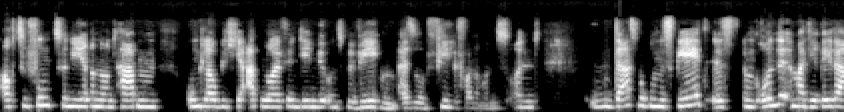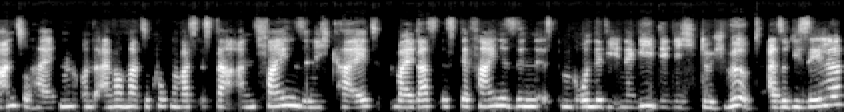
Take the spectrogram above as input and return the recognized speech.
auch zu funktionieren und haben unglaubliche Abläufe, in denen wir uns bewegen. Also viele von uns. Und das, worum es geht, ist im Grunde immer die Räder anzuhalten und einfach mal zu gucken, was ist da an Feinsinnigkeit, weil das ist, der feine Sinn ist im Grunde die Energie, die dich durchwirkt. Also die Seele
